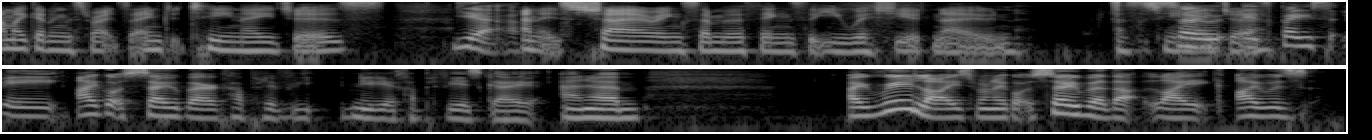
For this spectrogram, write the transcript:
am I getting this right? It's aimed at teenagers yeah and it's sharing some of the things that you wish you had known as a so it's basically i got sober a couple of nearly a couple of years ago and um I realized when I got sober that like I was,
